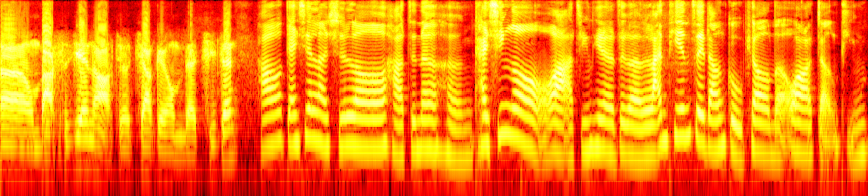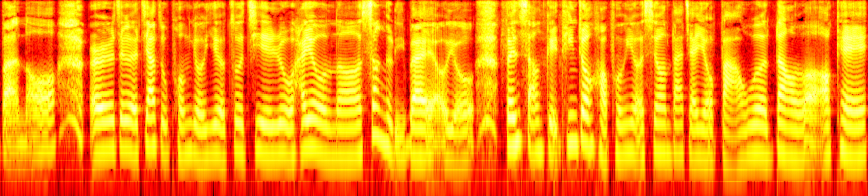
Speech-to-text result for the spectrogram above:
呃，我们把时间啊就交给我们的奇珍。好，感谢老师喽。好，真的很开心哦。哇，今天的这个蓝天这档股票呢，哇，涨停板哦。而这个家族朋友也有做介入，还有呢，上个礼拜哦有分享给听众好朋友，希望大家有把握到了。OK，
